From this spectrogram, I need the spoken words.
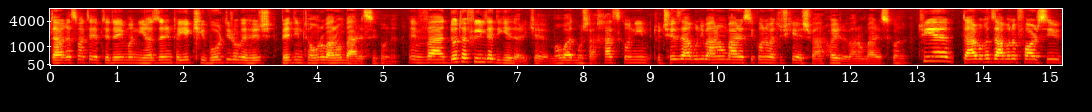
در قسمت ابتدایی ما نیاز داریم تا یک keyword ی رو بهش بدیم تا اون رو برام بررسی کنه. و دو تا فیلد دیگه داره که ما باید مشخص کنیم تو چه زبونی برام بررسی کنه و تو چه کشورهایی رو برام بررسی کنه. توی در واقع زبان فارسی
